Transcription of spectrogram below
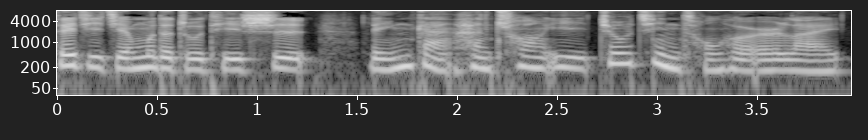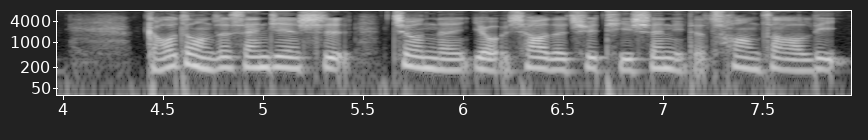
这集节目的主题是灵感和创意究竟从何而来？搞懂这三件事，就能有效的去提升你的创造力。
